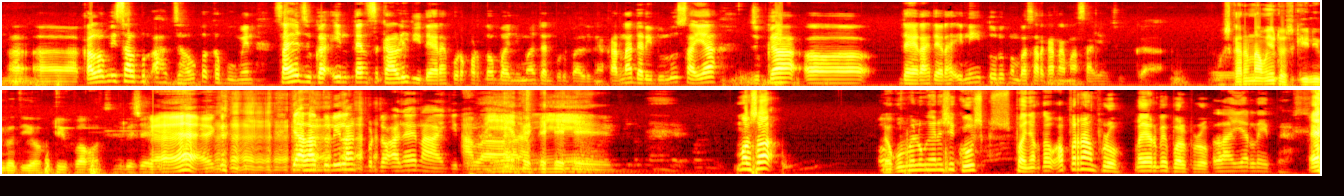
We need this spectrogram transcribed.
Eh, eh, kalau misal pun ah jauh ke Kebumen, saya juga intens sekali di daerah Purwokerto, Banyumas dan Purbalingga. Karena dari dulu saya juga eh, daerah-daerah ini turut membesarkan nama saya juga. Oh, sekarang namanya udah segini berarti yo. Gede banget Indonesia. ya alhamdulillah berdoanya naik gitu Amin, lah. amin. Masa Lah aku melu ngene sih Gus, banyak tahu. Apa pernah, Bro? Layar bebal, Bro. Layar lebar. Eh,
